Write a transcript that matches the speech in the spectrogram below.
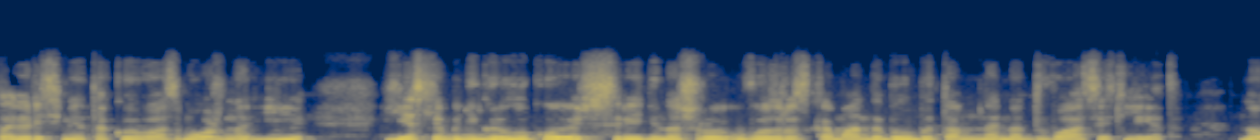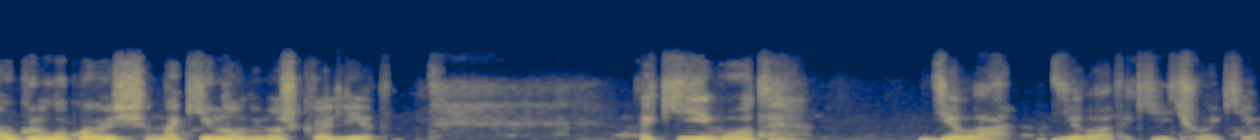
Поверьте мне, такое возможно. И если бы не Горлукович, средний наш возраст команды был бы там, наверное, 20 лет. Но Горлукович накинул немножко лет. Такие вот дела. Дела такие, чуваки.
